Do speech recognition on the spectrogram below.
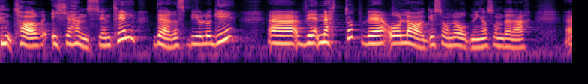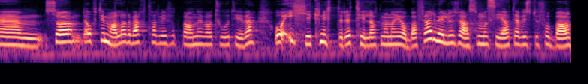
tar ikke hensyn til deres biologi. Eh, ved, nettopp ved å lage sånne ordninger som det der. Um, så det optimale hadde vært hadde vi fått barn når vi var 22. Og ikke knytte det til at man har jobba før. Det vil jo være som å si at ja, hvis du får barn,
